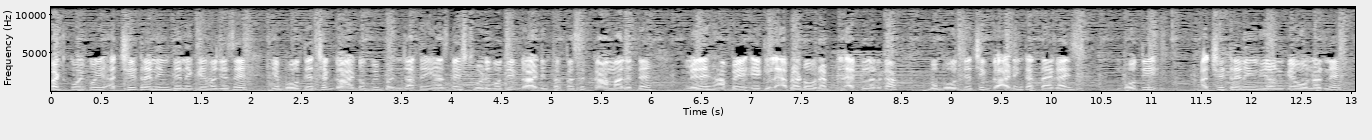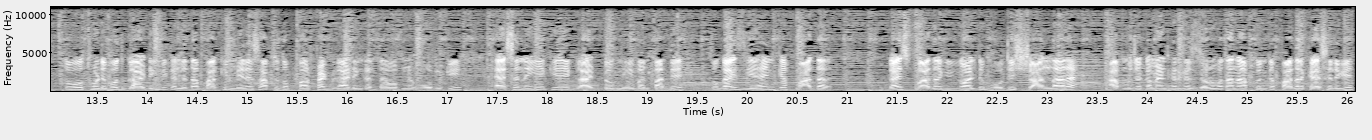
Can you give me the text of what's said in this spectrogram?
बट कोई कोई अच्छी ट्रेनिंग देने की वजह से ये बहुत ही अच्छे गार्ड डॉग भी बन जाते हैं। यस गाइज़ थोड़ी बहुत ये गार्डिंग पर्पज से काम आ जाते हैं। मेरे यहाँ पे एक लेब्राडोर है ब्लैक कलर का। वो बहुत ही अच्छी गार्डिंग करता है गाइज़ बहुत ही अच्छी ट्रेनिंग दी है उनके ओनर ने। तो वो थोड़ी बहुत गार्डिंग भी कर लेता। बाकी मेरे हिसाब से तो परफेक्ट गार्डिंग करता है वो अपने होम की। ऐसा नहीं है कि ये गार्ड डॉग नहीं बन पाते। तो गाइज़ ये है इनके फादर गाइज़ फादर की क्वालिटी बहुत ही शानदार है। आप मुझे कमेंट करके ज़रूर बताना आपको इनके फादर कैसे लगे।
